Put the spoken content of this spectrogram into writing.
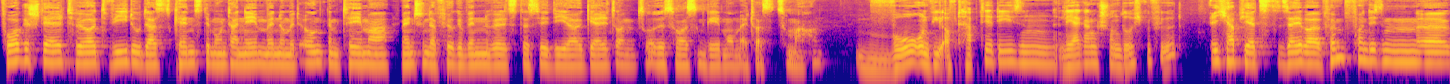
vorgestellt wird, wie du das kennst im Unternehmen, wenn du mit irgendeinem Thema Menschen dafür gewinnen willst, dass sie dir Geld und Ressourcen geben, um etwas zu machen. Wo und wie oft habt ihr diesen Lehrgang schon durchgeführt? Ich habe jetzt selber fünf von diesen äh,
